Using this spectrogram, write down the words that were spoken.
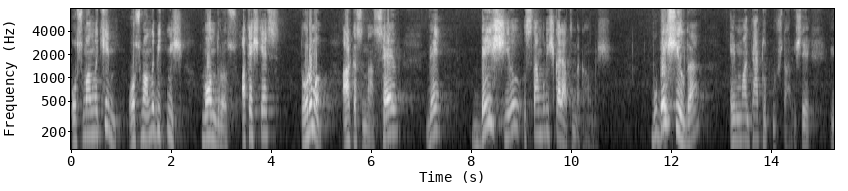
Osmanlı kim? Osmanlı bitmiş. Mondros, ateşkes. Doğru mu? Arkasından Sev ve 5 yıl İstanbul işgal altında kalmış. Bu 5 yılda envanter tutmuşlar. İşte e,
